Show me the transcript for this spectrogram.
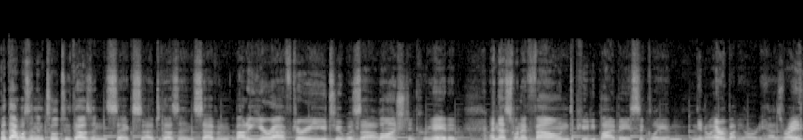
But that wasn't until 2006, uh, 2007, about a year after YouTube Was uh, launched and created, and that's when I found PewDiePie basically, and you know everybody already has, right?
